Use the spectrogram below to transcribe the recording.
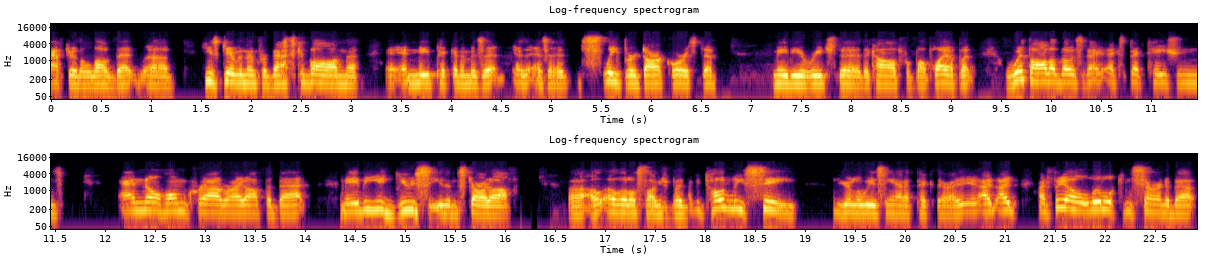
after the love that uh, he's given them for basketball and the and me picking him as a as a sleeper dark horse to maybe reach the the college football playoff. But with all of those expectations and no home crowd right off the bat, maybe you do see them start off uh, a, a, little sluggish. But I can totally see your Louisiana pick there. I I I feel a little concerned about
